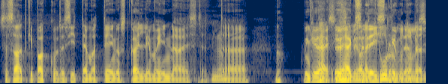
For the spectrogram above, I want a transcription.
sa saadki pakkuda sitemat teenust kallima hinna eest, et äh, noh, mingi ühe, üheksateistkümnendal,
